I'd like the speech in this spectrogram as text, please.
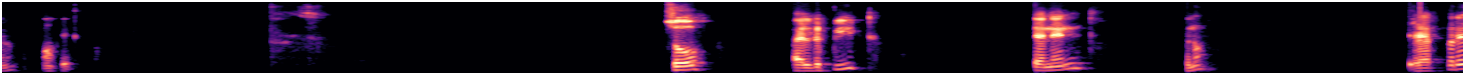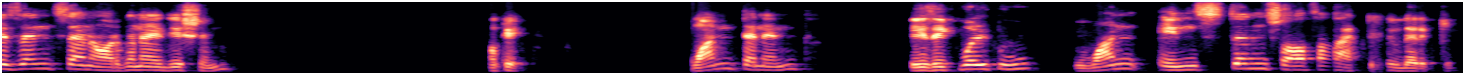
you know? okay so i'll repeat tenant you know represents an organization okay one tenant is equal to one instance of active directory.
